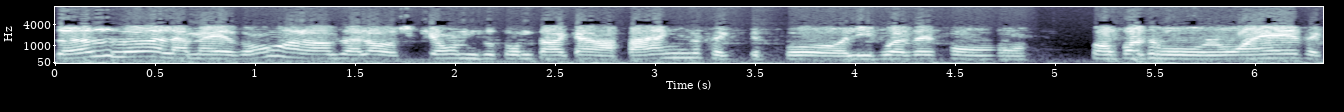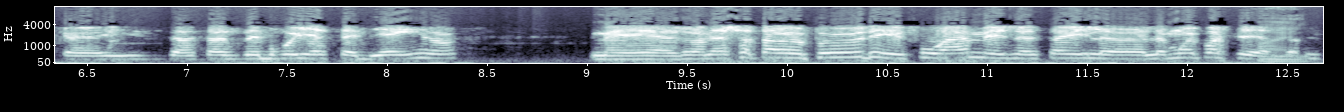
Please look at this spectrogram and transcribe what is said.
seuls là, à la maison. Alors, alors je nous autres, on est en campagne. Là, fait que c'est pas, les voisins sont, sont pas trop loin. Fait que ça se débrouille assez bien. Là. Mais euh, j'en achète un peu des fois, mais j'essaye le, le moins possible.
